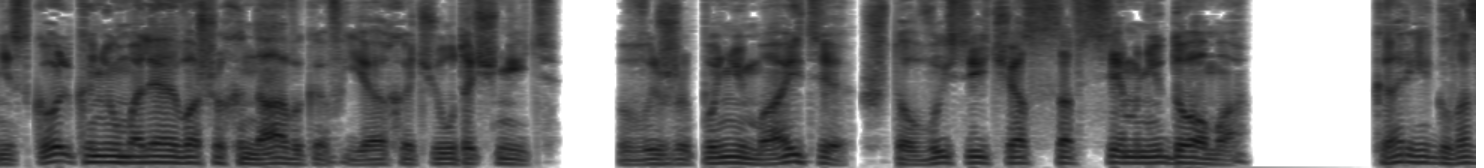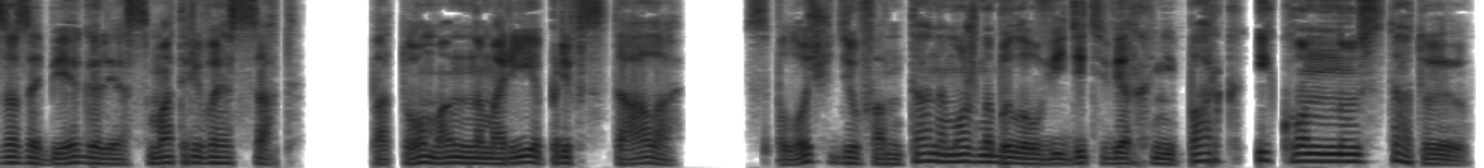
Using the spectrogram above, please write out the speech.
«Нисколько не умаляя ваших навыков, я хочу уточнить. Вы же понимаете, что вы сейчас совсем не дома?» Карие глаза забегали, осматривая сад. Потом Анна-Мария привстала, с площади фонтана можно было увидеть верхний парк и конную статую.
